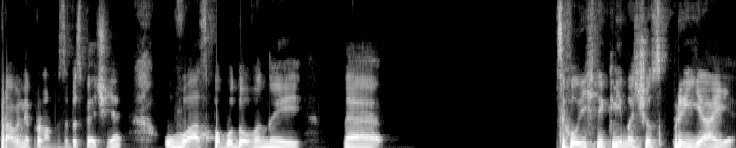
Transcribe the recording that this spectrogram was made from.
правильне програмне забезпечення, у вас побудований психологічний клімат, що сприяє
